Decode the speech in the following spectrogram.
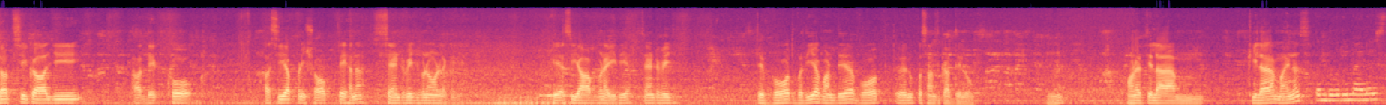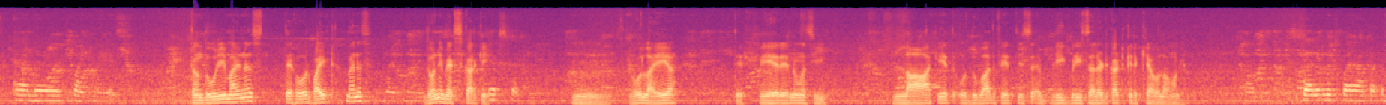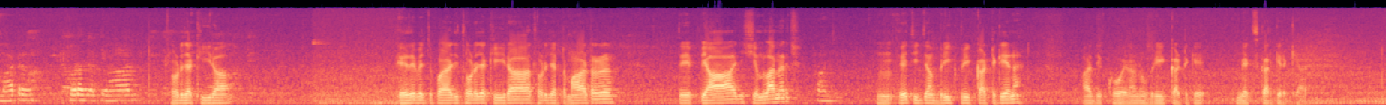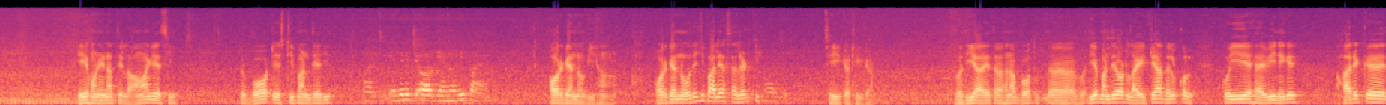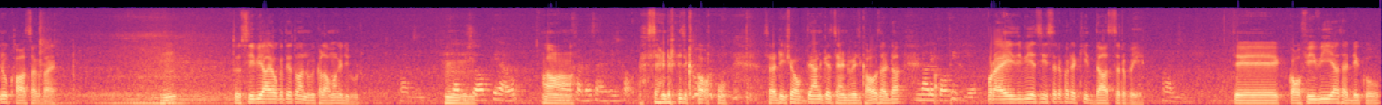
ਸਤਿ ਸ਼੍ਰੀ ਅਕਾਲ ਜੀ। ਆ ਦੇਖੋ ਅਸੀਂ ਆਪਣੀ ਸ਼ਾਪ ਤੇ ਹਨਾ ਸੈਂਡਵਿਚ ਬਣਾਉਣ ਲੱਗੇ ਹਾਂ। ਇਹ ਅਸੀਂ ਆਪ ਬਣਾਈ ਦੇ ਆ ਸੈਂਡਵਿਚ ਤੇ ਬਹੁਤ ਵਧੀਆ ਬਣਦੇ ਆ ਬਹੁਤ ਇਹਨੂੰ ਪਸੰਦ ਕਰਦੇ ਲੋਕ। ਹੁਣ ਇਹ ਤੇ ਲਾ ਮ, ਕੀ ਲਾਇਆ? Mayonnaise tandoori mayonnaise and white mayonnaise tandoori mayonnaise ਤੇ ਹੋਰ ਵਾਈਟ ਮਾਈਨਸ ਵਾਈਟ ਮਾਈਨਸ ਦੋਨੇ ਮਿਕਸ ਕਰਕੇ। ਮਿਕਸ ਕਰਕੇ। ਹੂੰ ਉਹ ਲਾਏ ਆ ਤੇ ਫਿਰ ਇਹਨੂੰ ਅਸੀਂ ਲਾ ਕੇ ਤੇ ਉਸ ਤੋਂ ਬਾਅਦ ਫਿਰ ਜਿਸ ਬਰੀਕ ਬਰੀਕ ਸੈਲਡ ਕੱਟ ਕੇ ਰੱਖਿਆ ਉਹ ਲਾਵਾਂਗੇ। ਸੈਲਡ ਵਿੱਚ ਪਾਇਆ ਆਪਾਂ ਟਮਾਟਰ ਥੋੜਾ ਜਿਹਾ ਪਿਆਜ਼। ਥੋੜਾ ਜਿਹਾ ਖੀਰਾ। ਇਹਦੇ ਵਿੱਚ ਪਾਇਆ ਜੀ ਥੋੜਾ ਜਿਹਾ ਖੀਰਾ ਥੋੜਾ ਜਿਹਾ ਟਮਾਟਰ ਤੇ ਪਿਆਜ਼ ਸ਼ਿਮਲਾ ਮਿਰਚ। ਹਾਂਜੀ। ਹੂੰ, ਇਹ ਚੀਜ਼ਾਂ ਬਰੀਕ ਬਰੀਕ ਕੱਟ ਕੇ ਨਾ ਆ ਦੇਖੋ ਇਹਨਾਂ ਨੂੰ ਬਰੀਕ ਕੱਟ ਕੇ ਮਿਕਸ ਕਰਕੇ ਰੱਖਿਆ ਹੈ। ਇਹ ਹੁਣ ਇਹਨਾਂ ਤੇ ਲਾਵਾਂਗੇ ਅਸੀਂ ਤੇ ਬਹੁਤ ਟੇਸਟੀ ਬਣਦੇ ਆ ਜੀ। ਹਾਂਜੀ ਇਹਦੇ ਵਿੱਚ ਆਰਗੈਨੋ ਵੀ ਪਾਇਆ। ਆਰਗੈਨੋ ਵੀ ਹਾਂ। ਆਰਗੈਨੋ ਉਹਦੇ ਚ ਹੀ ਪਾ ਲਿਆ ਸੈਲਡ 'ਚ ਹੀ? ਹਾਂਜੀ। ਠੀਕ ਆ ਠੀਕ ਆ। ਵਧੀਆ ਇਹ ਤਾਂ ਹਨਾ ਬਹੁਤ ਵਧੀਆ ਬਣਦੇ ਔਰ ਲਾਈਟ ਆ ਬਿਲਕੁਲ। ਕੋਈ ਇਹ ਹੈਵੀ ਨਹੀਂਗੇ ਹਰ ਇੱਕ ਇਹਨੂੰ ਖਾ ਸਕਦਾ ਹੈ ਹੂੰ। ਤੁਸੀਂ ਵੀ ਆਇਓ ਕਿਤੇ ਤੁਹਾਨੂੰ ਵੀ ਖਿਲਾਵਾਂਗੇ ਜ਼ਰੂਰ। ਹਾਂਜੀ। ਸਾਡੀ ਸ਼ਾਪ ਤੇ ਆਓ। ਹਾਂ। ਸਾਡਾ ਸੈਂਡਵਿਚ ਖਾਓ। ਸੈਂਡਵਿਚ ਖਾਓ। ਸਾਡੀ ਸ਼ਾਪ ਤੇ ਆਣ ਕੇ ਸੈਂਡਵਿਚ ਖਾਓ ਸਾਡਾ। ਨਾਲੇ ਕਾਫੀ ਪੀਓ। ਪ੍ਰਾਈਸ ਵੀ ਅਸੀਂ ਸਿਰਫ ਰੱਖੀ 10 ਰੁਪਏ। ਹਾਂਜੀ। ਤੇ ਕਾਫੀ ਵੀ ਆ ਸਾਡੇ ਕੋਲ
